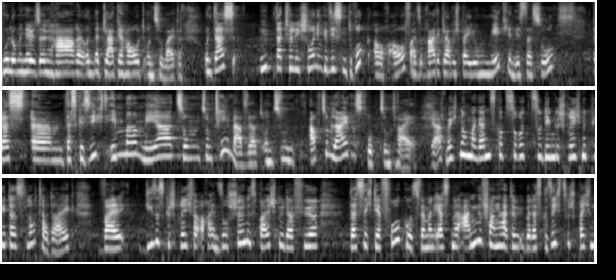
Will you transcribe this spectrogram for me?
voluminöse Haare und eine glatte Haut und so weiter. Und das übt natürlich schon einen gewissen Druck auch auf. Also gerade glaube ich bei jungen Mädchen ist das so dass ähm, das Gesicht immer mehr zum, zum Thema wird und zum, auch zum Leidensdruck zum Teil. Ja? Ich möchte noch mal ganz kurz zurück zu dem Gespräch mit Peter Sloterdijk, weil dieses Gespräch war auch ein so schönes Beispiel dafür, dass sich der Fokus, wenn man erstmal angefangen hatte, über das Gesicht zu sprechen,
